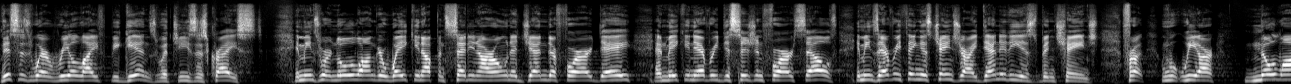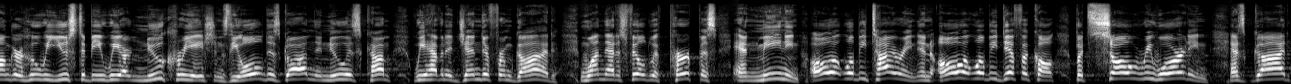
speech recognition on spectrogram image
This is where real life begins with Jesus Christ. It means we're no longer waking up and setting our own agenda for our day and making every decision for ourselves. It means everything has changed. Our identity has been changed. For, we are no longer who we used to be. We are new creations. The old is gone, the new has come. We have an agenda from God, one that is filled with purpose and meaning. Oh, it will be tiring and oh, it will be difficult, but so rewarding as God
